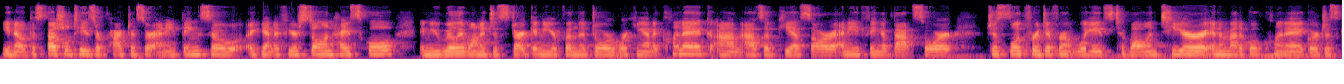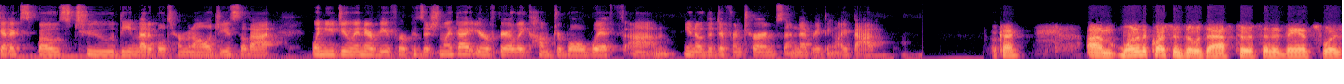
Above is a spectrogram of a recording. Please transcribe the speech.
you know the specialties or practice or anything. So again if you're still in high school and you really want to just start getting your foot in the door working at a clinic um, as a psr anything of that sort just look for different ways to volunteer in a medical clinic or just get exposed to the medical terminology so that when you do interview for a position like that you're fairly comfortable with um, you know the different terms and everything like that. Okay. Um, one of the questions that was asked to us in advance was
